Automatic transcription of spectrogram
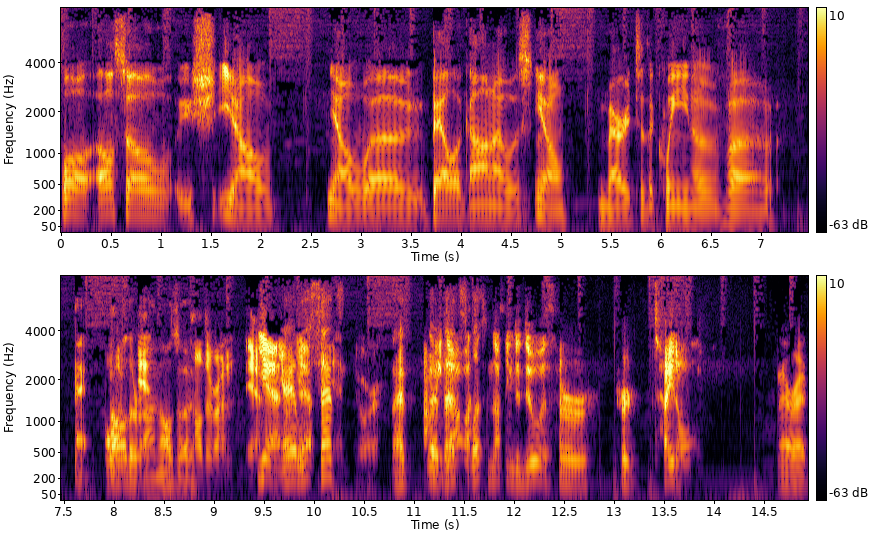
Well, also, you know, you know, uh, Bail Organa was, you know, married to the queen of uh, Alderaan, also. Alderaan. Yeah. Yeah, Yeah, yeah. that's that, that, that's Amidala has nothing to do with her her title all right.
